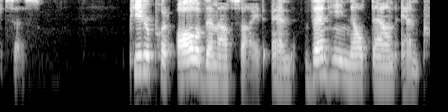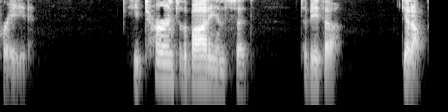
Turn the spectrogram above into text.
it says, Peter put all of them outside, and then he knelt down and prayed. He turned to the body and said, Tabitha, get up.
